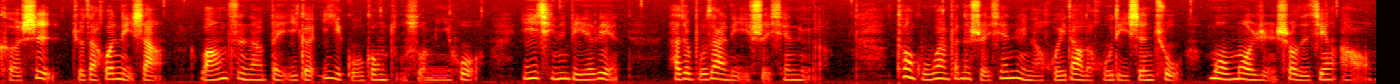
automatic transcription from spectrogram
可是就在婚礼上，王子呢被一个异国公主所迷惑，移情别恋，他就不再理水仙女了。痛苦万分的水仙女呢，回到了湖底深处，默默忍受着煎熬。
